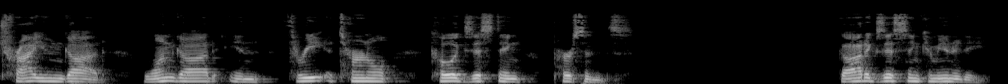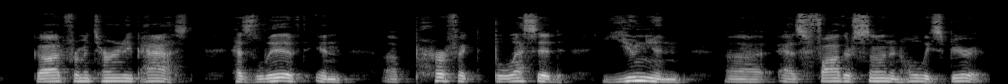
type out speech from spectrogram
triune God, one God in three eternal coexisting persons. God exists in community. God from eternity past has lived in a perfect, blessed union uh, as Father, Son, and Holy Spirit.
